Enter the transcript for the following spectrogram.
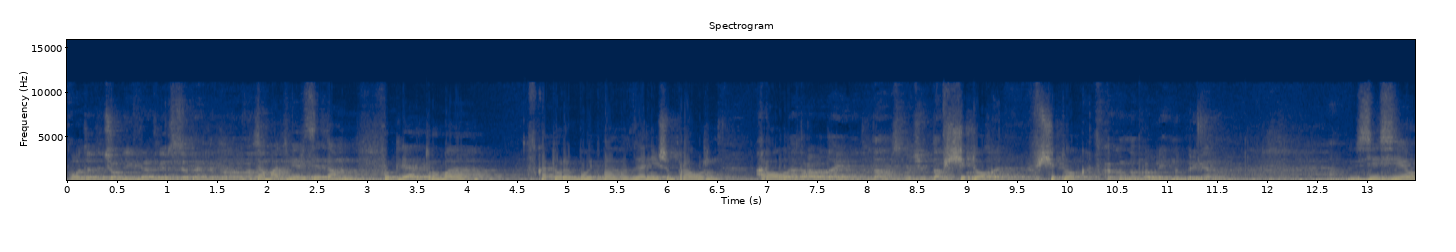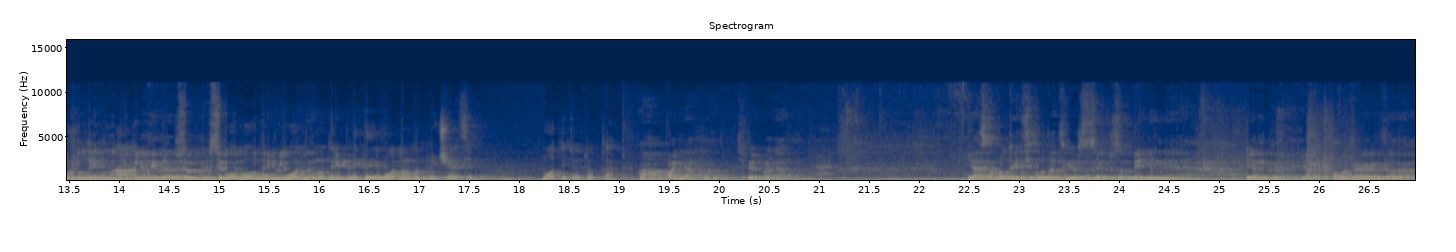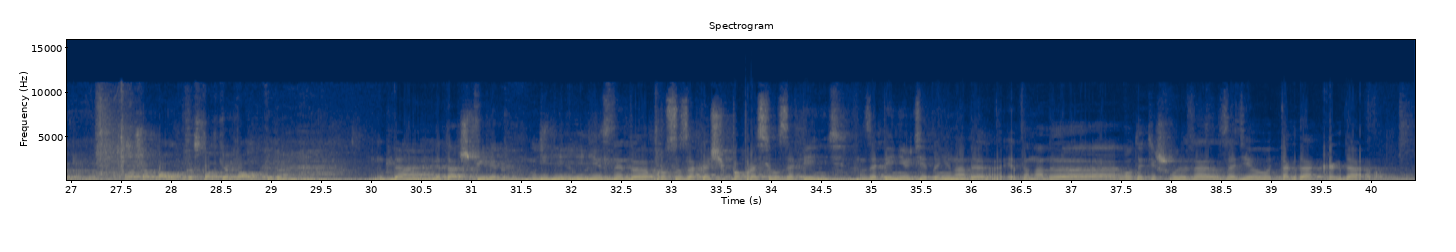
Вот это черненькое отверстие, да, которое у нас. Там отверстие, там футляр, труба, в который будет в дальнейшем проложен А куда провод. провода едут в данном случае? В, данном В щиток, в щиток. В каком направлении? Ну, примерно. Здесь я уже Внутри, не... внутри А, плиты, да. Все, все во- идет во- внутри плиты. вот да? внутри плиты, вот он выключатель. Вот идет вот так. Ага, понятно. Теперь понятно. Ясно. Вот эти вот отверстия запененные пенкой, я так полагаю, это ваша опалубка, складки опалубки, да? Да, это от шпилек. Еди- Единственное, это просто заказчик попросил запенить. Запенивать это не надо, это надо вот эти швы за- заделывать тогда, когда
